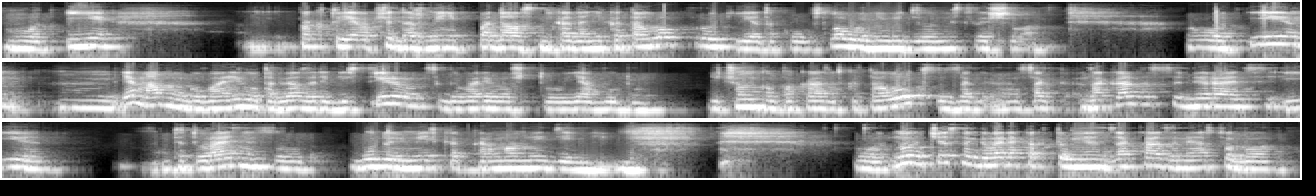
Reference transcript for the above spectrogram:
Вот, и как-то я вообще даже, мне не попадался никогда ни каталог в руки, я такого слова не видела, не слышала. Вот, и я маму уговорила тогда зарегистрироваться, говорила, что я буду девчонкам показывать каталог, заказы собирать, и вот эту разницу буду иметь как карманные деньги. Вот. Ну, честно говоря, как-то у меня с заказами особо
